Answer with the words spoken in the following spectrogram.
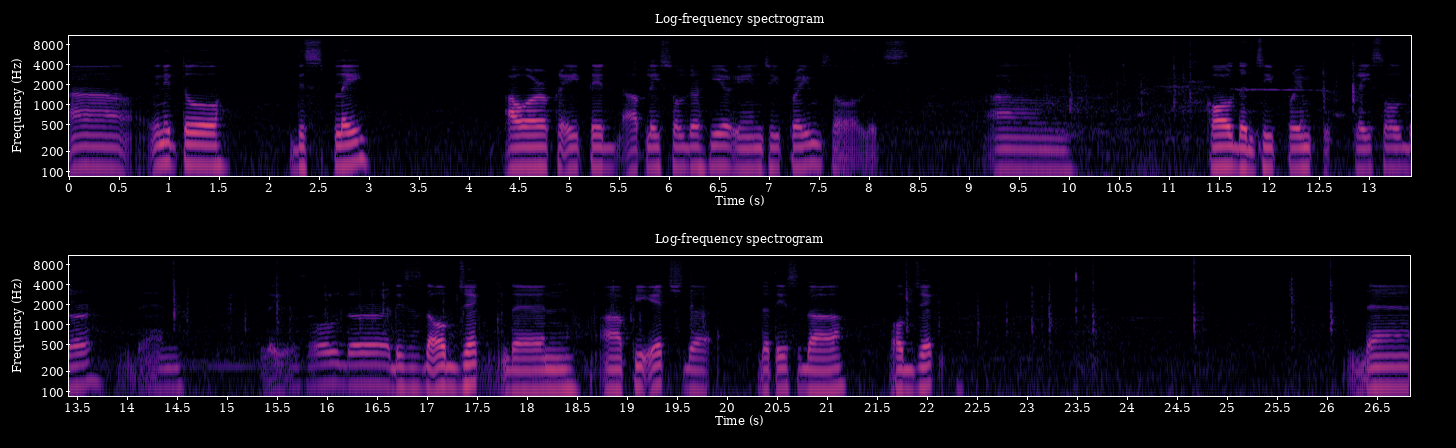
uh, we need to display our created uh, placeholder here in JFrame so let's um, call the JFrame placeholder then placeholder this is the object then uh, ph the that is the object. Then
